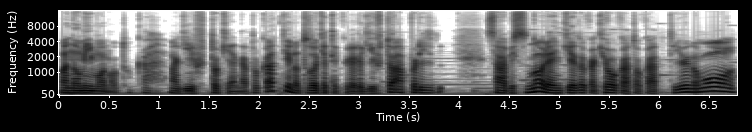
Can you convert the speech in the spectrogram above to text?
まあ、飲み物とか、まあ、ギフト券だとかっていうのを届けてくれるギフトアプリサービスの連携とか強化とかっていうのも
